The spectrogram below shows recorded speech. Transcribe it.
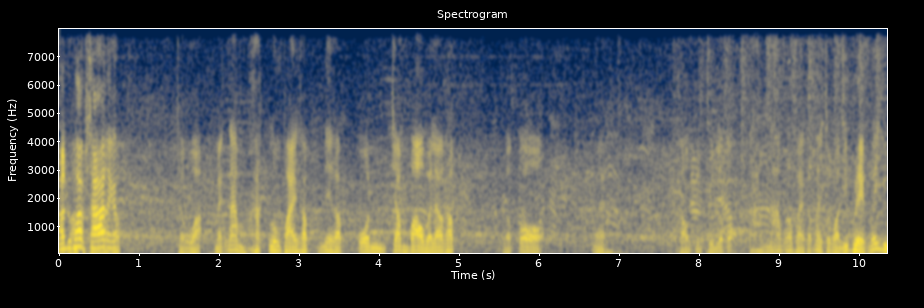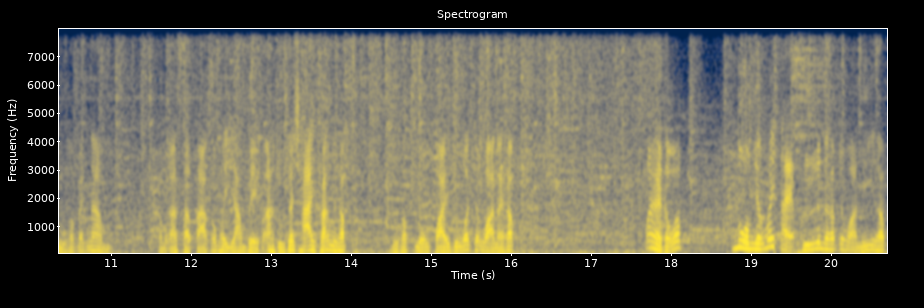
อะดูภาพช้านะครับ จังหวะแม็กนัมหักลงไปครับเนี่ยครับก้นจ้ำเบ้าไปแล้วครับ แล้วก็แม่เข่าติดพื้นแล้วก็ตามน้ำเข้าไปครับแม่จังหวะนี้เบรกไม่อยู่ครับแม็กนัมกรรมการสตาร์ก็พยายามเบรกอะดูช้าๆอีกครั้งหนึงครับ ดูครับลงไปดูว่าจังหวะไหนครับแม่แต่ว่านวมยังไม่แตะพื้นนะครับ จังหวะนี้ครับ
